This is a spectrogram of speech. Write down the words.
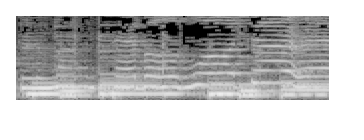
Through mud, pebbles, water,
